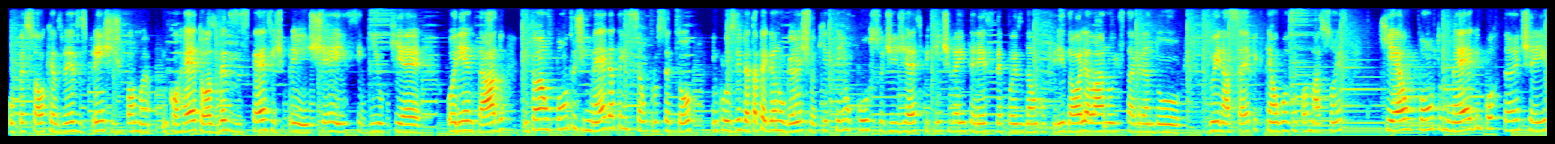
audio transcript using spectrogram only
o pessoal que às vezes preenche de forma incorreta ou às vezes esquece de preencher e seguir o que é orientado. Então é um ponto de mega atenção para o setor. Inclusive, até pegando o gancho aqui, tem o um curso de GESP, quem tiver interesse depois de dar uma conferida, olha lá no Instagram do, do INACEP, que tem algumas informações que é um ponto mega importante aí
